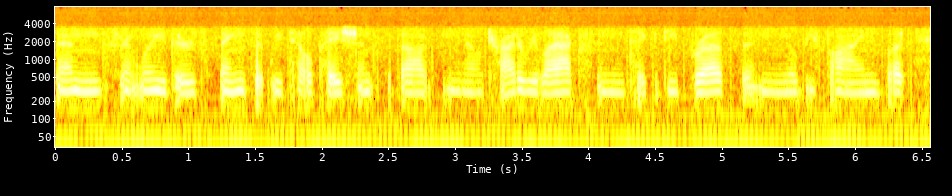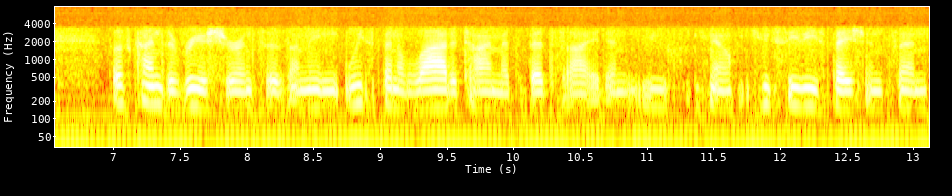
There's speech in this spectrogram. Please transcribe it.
and certainly there's things that we tell patients about. You know, try to relax and take a deep breath, and you'll be fine. But those kinds of reassurances. I mean, we spend a lot of time at the bedside, and you you know you see these patients, and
